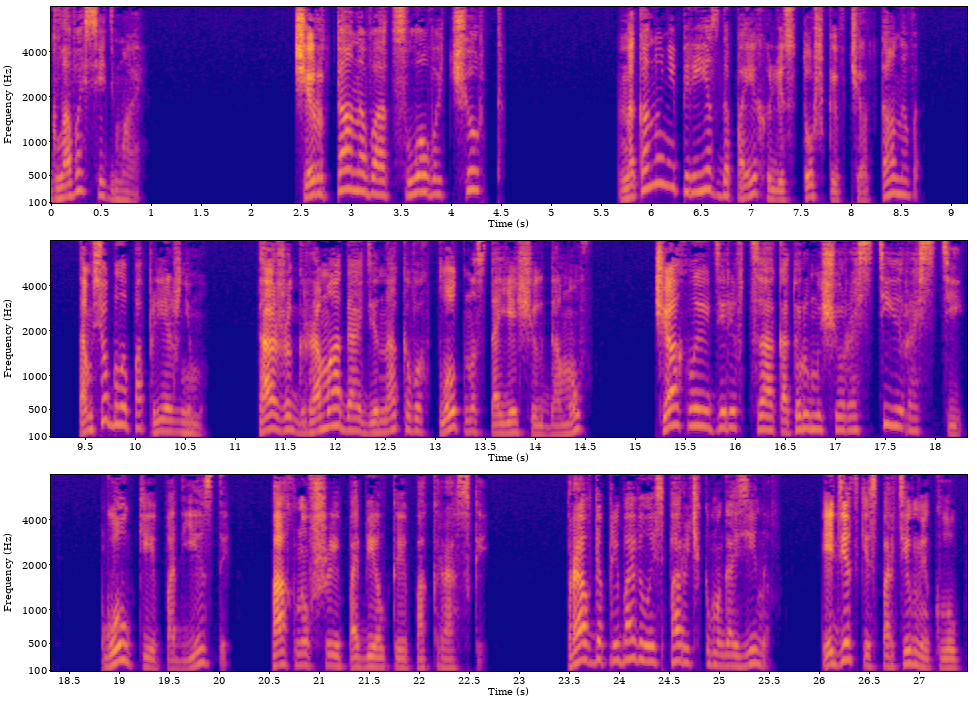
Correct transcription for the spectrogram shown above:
Глава седьмая. Чертанова от слова «черт». Накануне переезда поехали с Тошкой в Чертаново. Там все было по-прежнему. Та же громада одинаковых плотно стоящих домов, чахлые деревца, которым еще расти и расти, голкие подъезды, пахнувшие побелкой и покраской. Правда, прибавилась парочка магазинов и детский спортивный клуб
